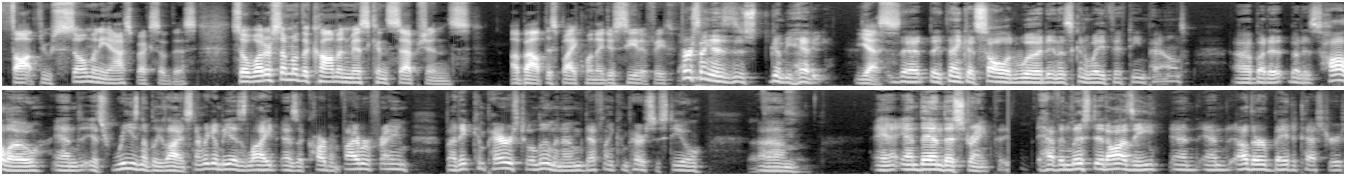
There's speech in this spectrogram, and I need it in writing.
thought through so many aspects of this. So, what are some of the common misconceptions about this bike when they just see it at face value? First thing is it's going to be heavy. Yes. That they think it's solid wood and it's going to weigh 15 pounds, uh, but it but it's hollow and it's reasonably light. It's never going to be as light as a carbon fiber frame, but it compares to aluminum. Definitely compares to steel. Um, and, and then the strength. Have enlisted Ozzie and, and other beta testers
